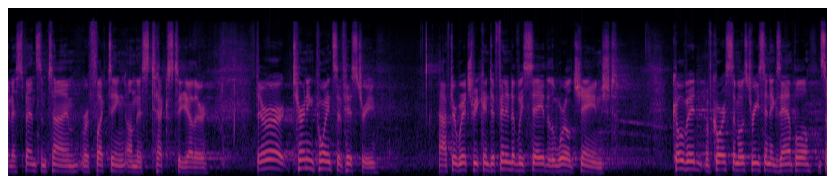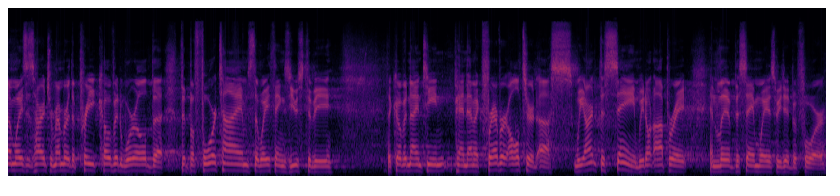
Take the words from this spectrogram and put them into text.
Going to spend some time reflecting on this text together. There are turning points of history after which we can definitively say that the world changed. COVID, of course, the most recent example. In some ways, it's hard to remember the pre COVID world, the, the before times, the way things used to be. The COVID 19 pandemic forever altered us. We aren't the same. We don't operate and live the same way as we did before.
